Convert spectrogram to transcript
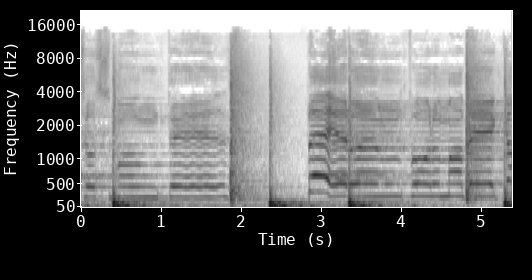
Esos montes, pero en forma de.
